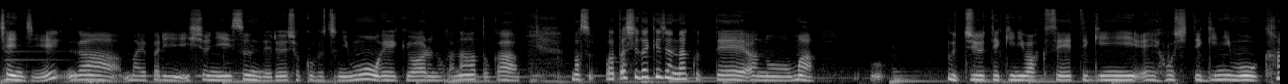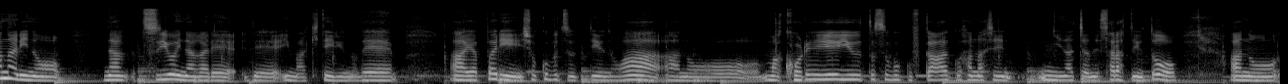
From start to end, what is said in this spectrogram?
チェンジが、まあ、やっぱり一緒に住んでる植物にも影響あるのかなとか、まあ、私だけじゃなくてあの、まあ、宇宙的に惑星的に、えー、星的にもかなりのな強い流れで今来ているので。あやっぱり植物っていうのはあの、まあ、これ言うとすごく深く話になっちゃうんでさらっと言うとあの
